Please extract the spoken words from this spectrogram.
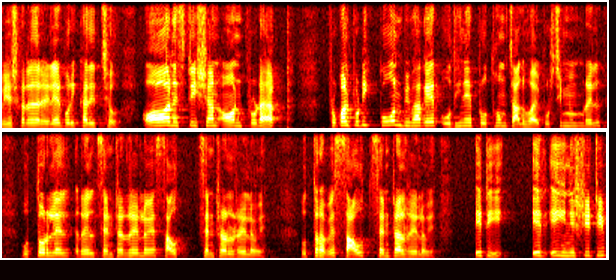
বিশেষ করে যারা রেলের পরীক্ষা দিচ্ছ অন স্টেশন অন প্রোডাক্ট প্রকল্পটি কোন বিভাগের অধীনে প্রথম চালু হয়? পশ্চিম রেল, উত্তর rail rail central railway south central railway উত্তর হবে সাউথ সেন্ট্রাল রেলওয়ে এটি, এর এই ইনিশিয়েটিভ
